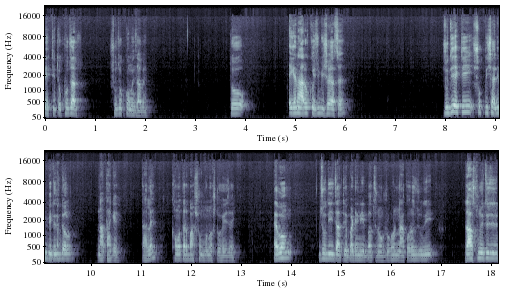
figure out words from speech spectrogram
নেতৃত্ব খোঁজার সুযোগ কমে যাবে। তো এখানে আরও কিছু বিষয় আছে। যদি একটি শক্তিশালী বিরোধী দল না থাকে, তাহলে ক্ষমতার ভারসাম্য নষ্ট হয়ে যায়। এবং যদি জাতীয় পার্টি নির্বাচনে অংশগ্রহণ না করে, যদি রাজনৈতিক যদি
